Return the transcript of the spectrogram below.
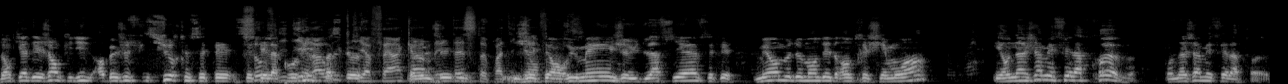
Donc il y a des gens qui disent oh ben je suis sûr que c'était c'était la Covid parce que qui a fait un quart euh, des tests pratiqués en J'étais France. enrhumé, j'ai eu de la fièvre, c'était. Mais on me demandait de rentrer chez moi et on n'a jamais fait la preuve. On n'a jamais fait la preuve.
